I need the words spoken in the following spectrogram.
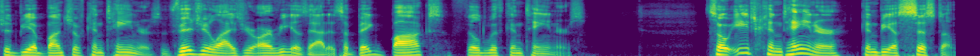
should be a bunch of containers. Visualize your RV as that. It's a big box filled with containers. So each container can be a system.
